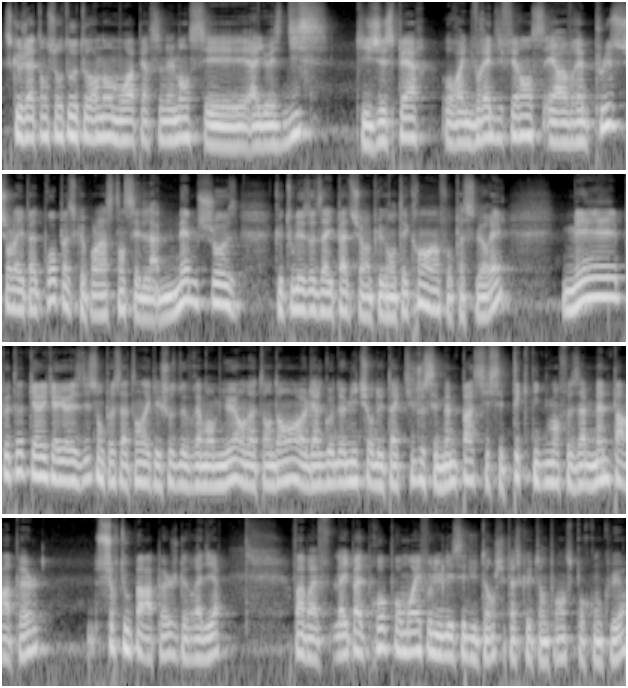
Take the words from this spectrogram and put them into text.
Ce que j'attends surtout au tournant, moi personnellement, c'est iOS 10, qui j'espère aura une vraie différence et un vrai plus sur l'iPad Pro, parce que pour l'instant c'est la même chose que tous les autres iPads sur un plus grand écran, hein, faut pas se leurrer. Mais peut-être qu'avec iOS 10, on peut s'attendre à quelque chose de vraiment mieux. En attendant, euh, l'ergonomique sur du tactile, je sais même pas si c'est techniquement faisable, même par Apple. Surtout par Apple, je devrais dire. Enfin bref, l'iPad Pro, pour moi, il faut lui laisser du temps. Je sais pas ce que tu en penses pour conclure.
